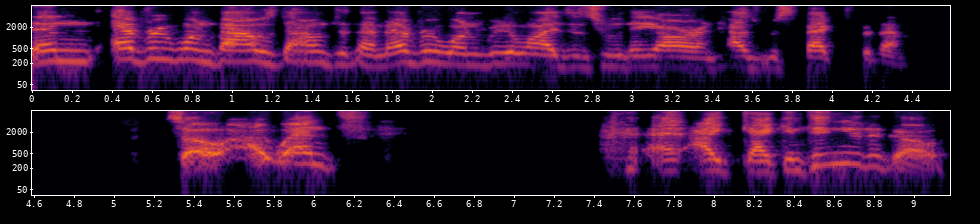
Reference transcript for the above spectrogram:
then everyone bows down to them. Everyone realizes who they are and has respect for them. So I went, and I, I continue to go.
